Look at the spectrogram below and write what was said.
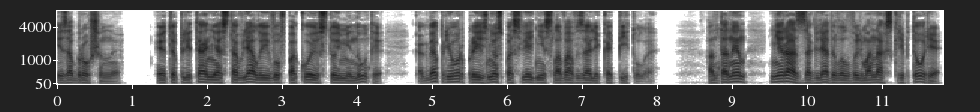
и заброшенную. Эта плита не оставляла его в покое с той минуты, когда приор произнес последние слова в зале капитула. Антонен не раз заглядывал в альманах скриптория,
